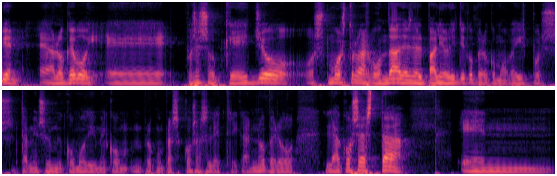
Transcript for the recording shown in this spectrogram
Bien, eh, a lo que voy, eh, pues eso, que yo os muestro las bondades del paleolítico, pero como veis, pues también soy muy cómodo y me compro compras cosas eléctricas, ¿no? Pero la cosa está en,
